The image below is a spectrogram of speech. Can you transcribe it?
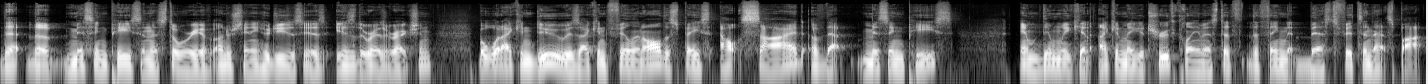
that the missing piece in the story of understanding who Jesus is is the resurrection. But what I can do is I can fill in all the space outside of that missing piece, and then we can I can make a truth claim as to the thing that best fits in that spot.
